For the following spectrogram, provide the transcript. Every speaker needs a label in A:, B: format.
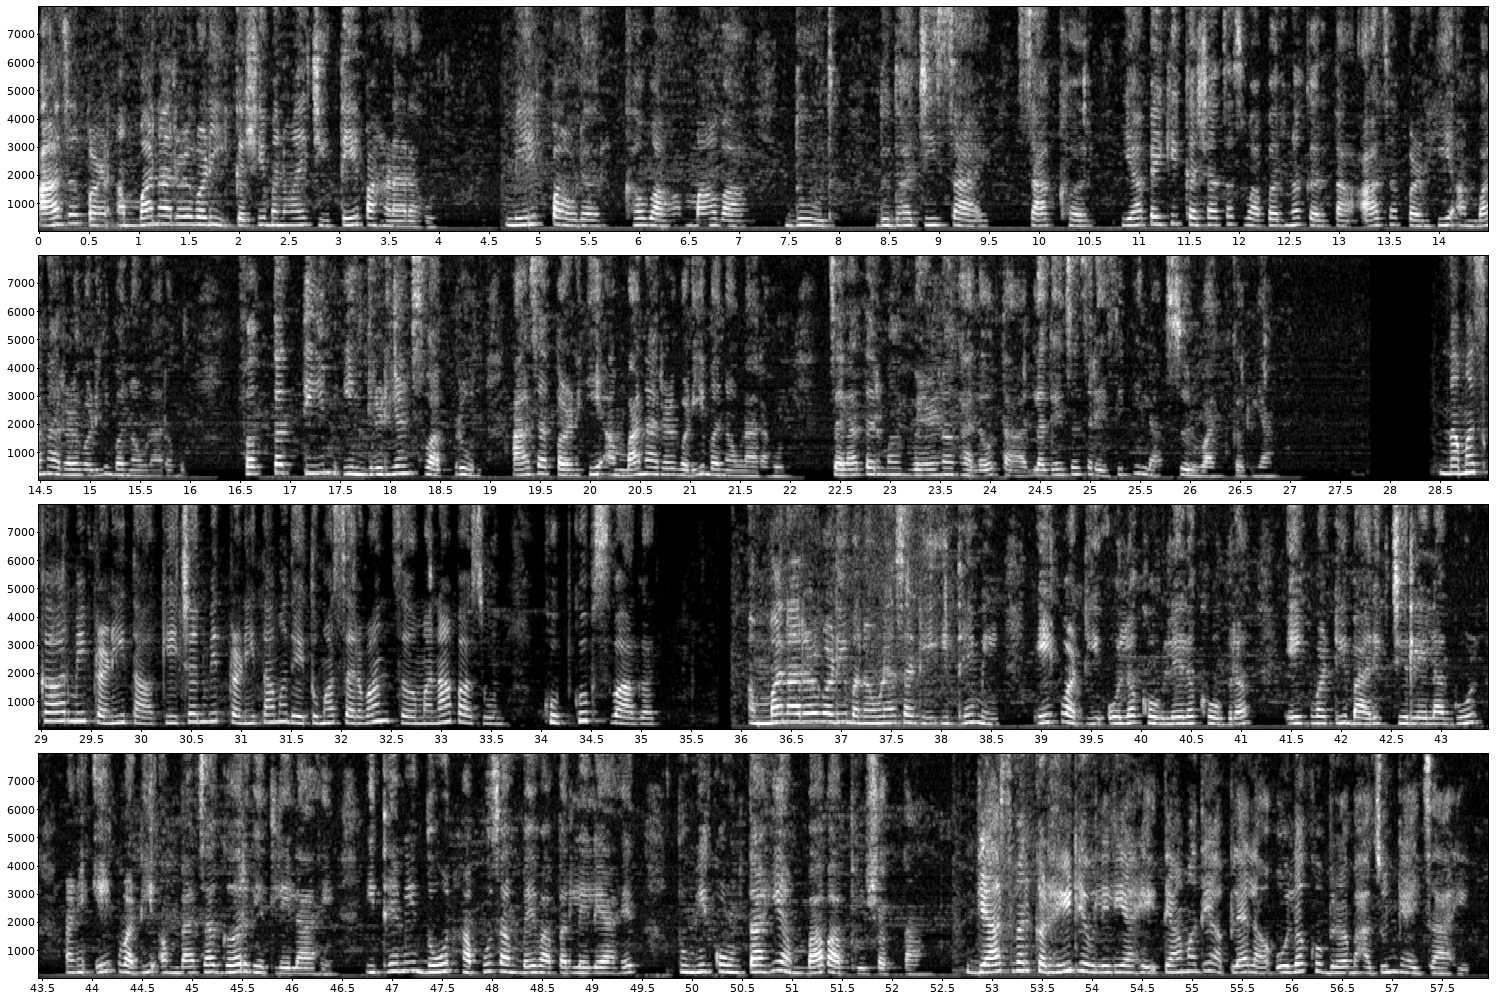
A: आज आपण आंबा नारळ वडी कशी बनवायची ते पाहणार आहोत. मिल्क पावडर, खवा, मावा, दूध, दुधाची साय, साखर यापैकी कशाचाच वापर न करता आज आपण ही आंबा नारळ वडी बनवणार आहोत. फक्त तीन इन्ग्रेडियंट्स वापरून आज आपण ही आंबा नारळ वडी बनवणार आहोत. चला तर मग वेळ न घालवता लगेचच रेसिपीला सुरुवात करूया. नमस्कार मी प्रणिता किचन विथ प्रणितामध्ये तुम्हा सर्वांचं मनापासून खूप खूप स्वागत. आंबा नारळ वडी बनवण्यासाठी इथे मी एक वाटी ओलं खोवलेलं खोबरं, एक वाटी बारीक चिरलेला गूळ आणि एक वाटी आंब्याचा गर घेतलेला आहे. इथे मी दोन हापूस आंबे वापरलेले आहेत. तुम्ही कोणताही आंबा वापरू शकता. गॅसवर कढई ठेवलेली आहे त्यामध्ये आपल्याला ओलं खोबरं भाजून घ्यायचं आहे.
